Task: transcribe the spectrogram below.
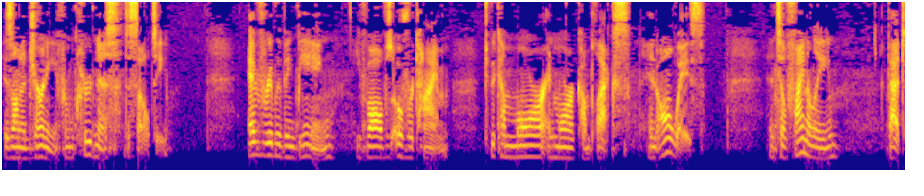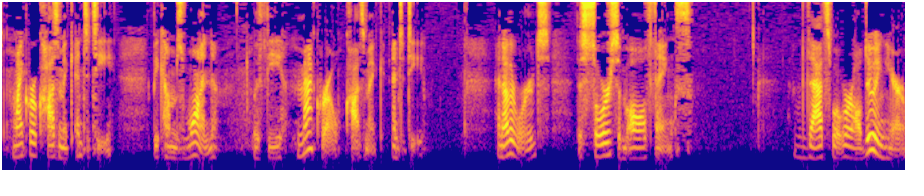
is on a journey from crudeness to subtlety. Every living being evolves over time to become more and more complex in all ways, until finally that microcosmic entity becomes one with the macrocosmic entity. In other words, the source of all things. That's what we're all doing here.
